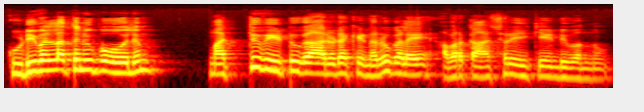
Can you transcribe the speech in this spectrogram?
കുടിവെള്ളത്തിനു പോലും മറ്റു വീട്ടുകാരുടെ കിണറുകളെ അവർക്ക് ആശ്രയിക്കേണ്ടി വന്നു.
